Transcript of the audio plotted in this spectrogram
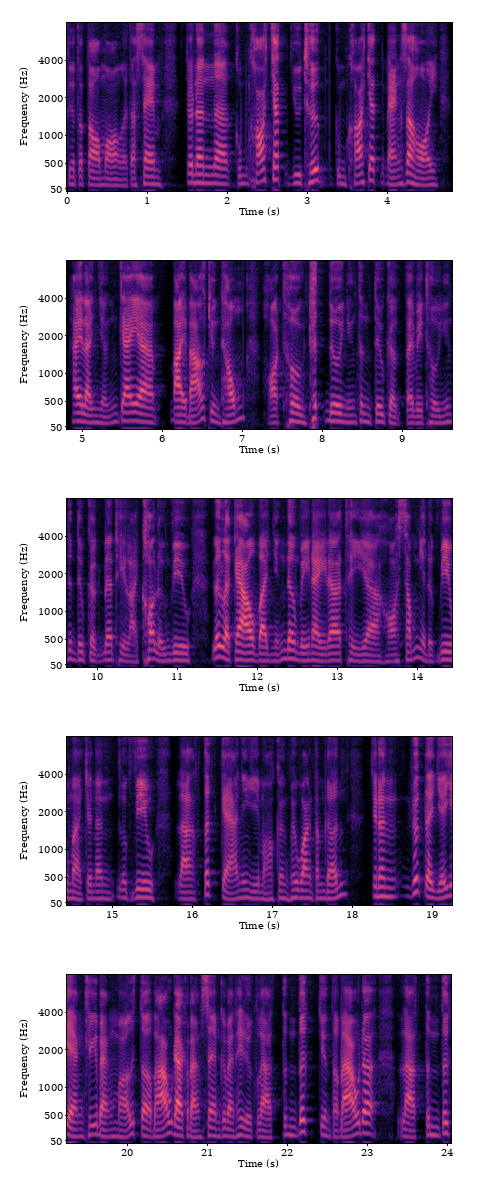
người ta tò mò người ta xem. Cho nên à, cũng khó trách YouTube, cũng khó trách mạng xã hội hay là những cái à, bài báo truyền thống, họ thường thích đưa những tin tiêu cực, tại vì thường những tin tiêu cực đó thì lại có lượng view rất là cao và những đơn vị này đó thì à, họ sống nhờ được view mà. Cho nên lượt view là tất cả những gì mà họ cần phải quan tâm đến cho nên rất là dễ dàng khi các bạn mở tờ báo ra, các bạn xem, các bạn thấy được là tin tức trên tờ báo đó là tin tức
